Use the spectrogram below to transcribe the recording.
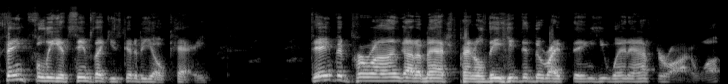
Thankfully, it seems like he's going to be okay. David Perron got a match penalty. He did the right thing. He went after Ottawa.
